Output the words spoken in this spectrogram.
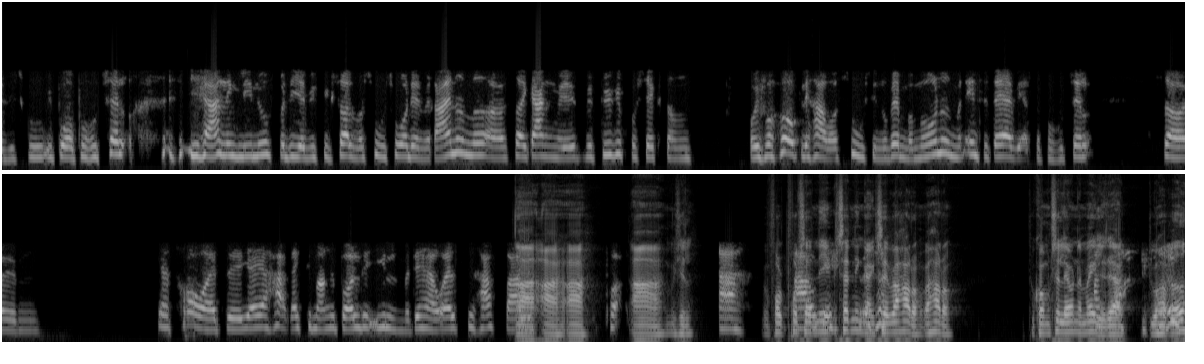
at vi, skulle, vi bor på hotel i Herning lige nu, fordi at vi fik solgt vores hus hurtigere, end vi regnede med, og så i gang med et byggeprojekt, som, hvor vi forhåbentlig har vores hus i november måned, men indtil da er vi altså på hotel. Så øhm, jeg tror, at øh, ja, jeg har rigtig mange bolde i ilden, men det har jeg jo altid haft bare. Ah, ah, ah, på... ah, Michelle. Ah. Prøv, prøv at tage, ah, okay. den, tage den en gang til. Hvad har du? Hvad har du? Du kommer til at lave en Amalie der. Du har hvad?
